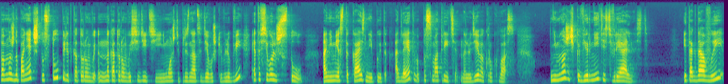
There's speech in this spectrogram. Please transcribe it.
Вам нужно понять, что стул, перед которым вы, на котором вы сидите и не можете признаться девушке в любви, это всего лишь стул, а не место казни и пыток. А для этого посмотрите на людей вокруг вас. Немножечко вернитесь в реальность. И тогда вы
